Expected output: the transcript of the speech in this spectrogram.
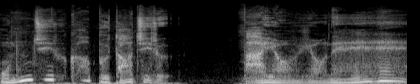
豚汁か豚汁。迷うよね。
